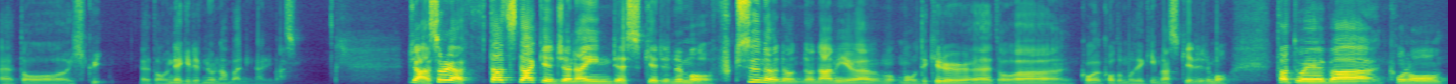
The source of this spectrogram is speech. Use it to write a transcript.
えっと、低い、えっと、ネギティブのナンバーになります。じゃあ、それが2つだけじゃないんですけれども、複数のの波はもうできる、えっと、こともできますけれども、例えば、この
